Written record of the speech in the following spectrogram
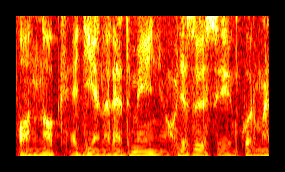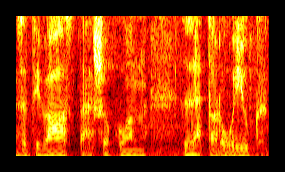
annak egy ilyen eredmény, hogy az őszi önkormányzati választásokon letaroljuk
